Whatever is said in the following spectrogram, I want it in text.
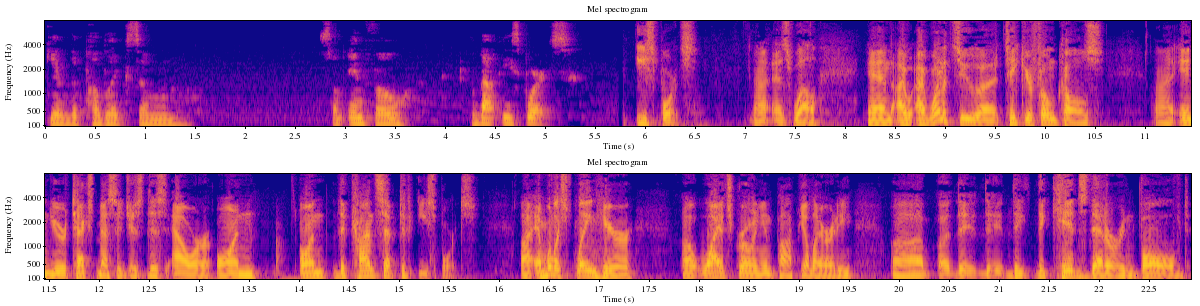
give the public some some info about esports. Esports uh, as well, and I, I wanted to uh, take your phone calls uh, and your text messages this hour on on the concept of esports, uh, and we'll explain here uh, why it's growing in popularity, uh, uh, the, the, the the kids that are involved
